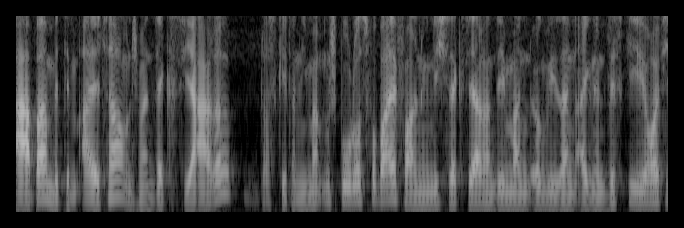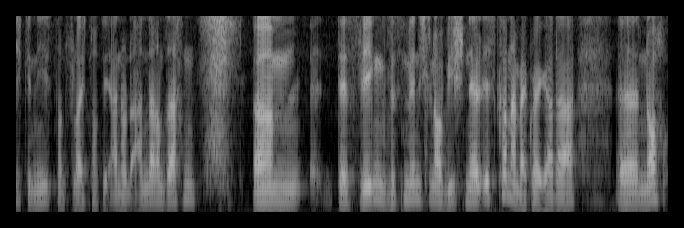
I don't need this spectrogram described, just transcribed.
Aber mit dem Alter, und ich meine sechs Jahre, das geht an niemandem spurlos vorbei, vor allem nicht sechs Jahre, in denen man irgendwie seinen eigenen Whisky häufig genießt und vielleicht noch die ein oder anderen Sachen. Ähm, deswegen wissen wir nicht genau, wie schnell ist Conor McGregor da. Äh, noch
